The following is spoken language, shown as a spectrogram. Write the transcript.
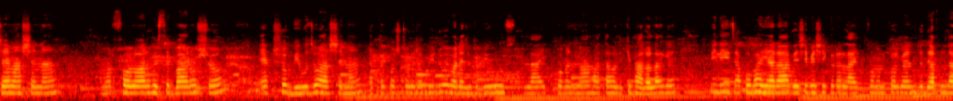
টাইম আসে না। আমার ফলোয়ার হয়েছে বারোশো, একশো ভিউজও আসে না। এত কষ্ট করে ভিডিও মানে যদি ভিউজ লাইক কমেন্ট না হয় তাহলে কি ভালো লাগে? প্লিজ আপু ভাইয়ারা, বেশি বেশি করে লাইক কমেন্ট করবেন। যদি আপনারা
